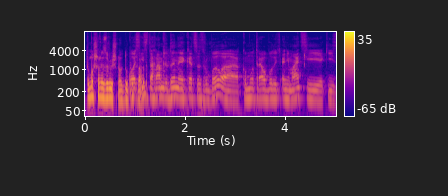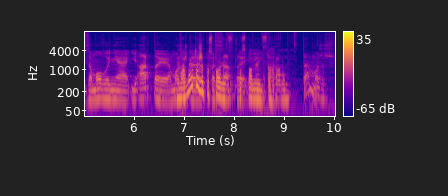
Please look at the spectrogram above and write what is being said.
Тому що незручно в дупу Ось твердо. інстаграм людини, яка це зробила. Кому треба будуть анімації, якісь замовлення і арти, можете Можна я теж поспамлю, писати поспамлю і- інстаграмом? Та можеш.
